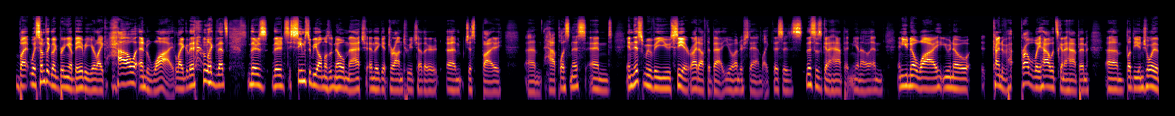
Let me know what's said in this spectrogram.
but with something like bringing a baby you're like how and why? Like they, like that's there's there seems to be almost no match and they get drawn to each other um just by um haplessness. And in this movie you see it right off the bat. You understand like this is this is going to happen you know and and you know why you know kind of probably how it's going to happen. Um but the enjoy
